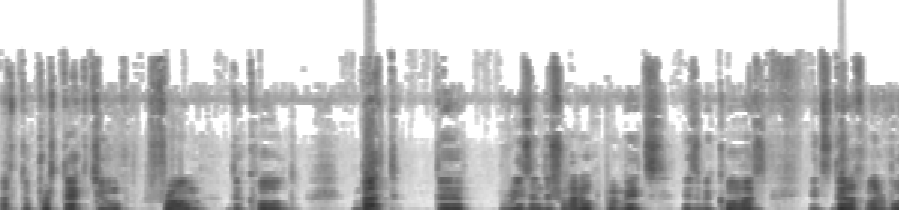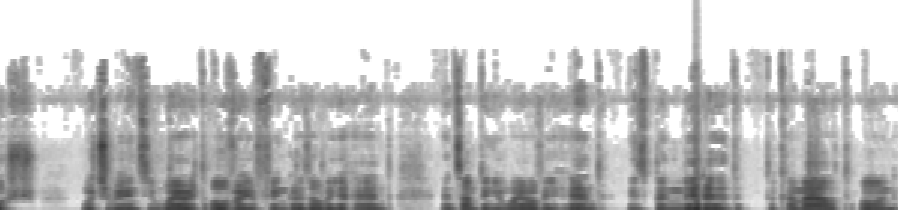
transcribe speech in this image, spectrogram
are to protect you from the cold. But the reason the Shulchan Aruch permits is because it's derech malbush, which means you wear it over your fingers, over your hand, and something you wear over your hand is permitted to come out on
